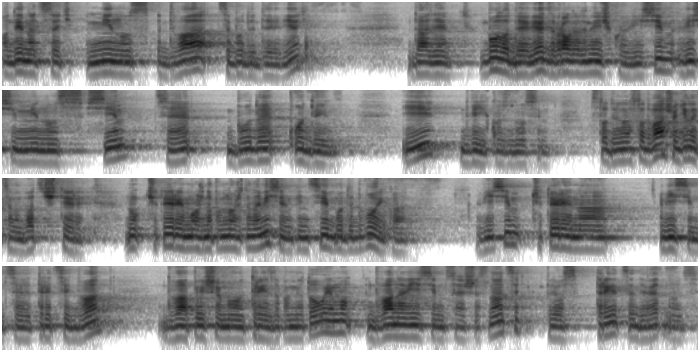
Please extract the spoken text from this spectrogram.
11 мінус 2 це буде 9. Далі було 9, забрали одиничку 8. 8 мінус 7 це буде 1. І двійку зносимо. 192, що ділиться на 24. Ну, 4 можна помножити на 8, в кінці буде двойка. 8, 4 на 8 це 32. 2 пишемо, 3 запам'ятовуємо. 2 на 8 це 16, плюс 3 це 19.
